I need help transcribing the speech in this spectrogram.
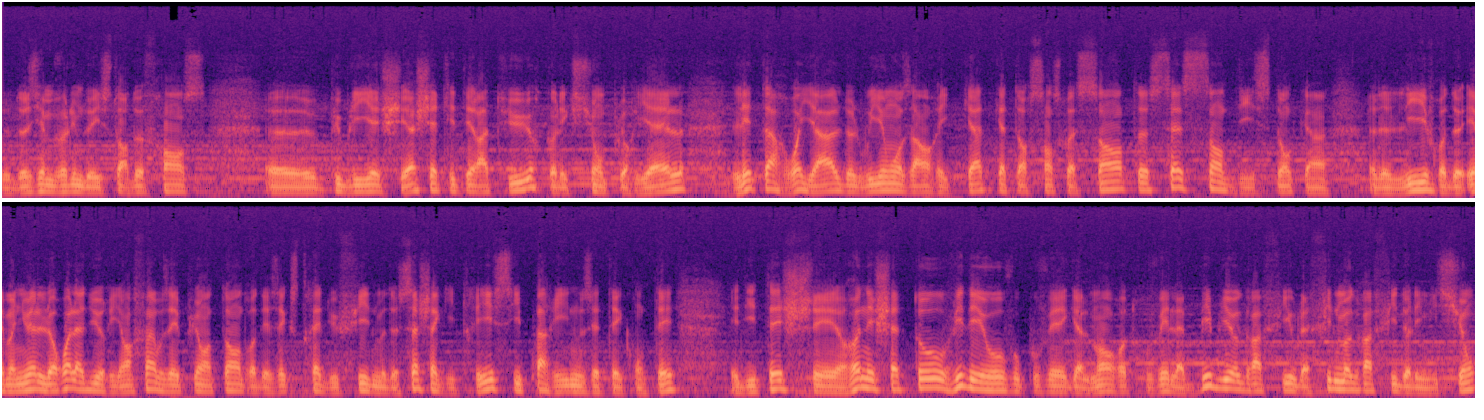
le deuxième volume de l'Histoire de France, euh, publié chez Hachette Littérature, collection plurielle, L'État royal de Louis XI à Henri IV, 1460-1610, donc un livre de Emmanuel Leroy-Ladurie. Enfin, vous avez pu entendre des extraits du film de Sacha Guitry, Si Paris nous était compté, édité chez René Château Vidéo. Vous pouvez également retrouver la bibliographie ou la filmographie de l'émission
